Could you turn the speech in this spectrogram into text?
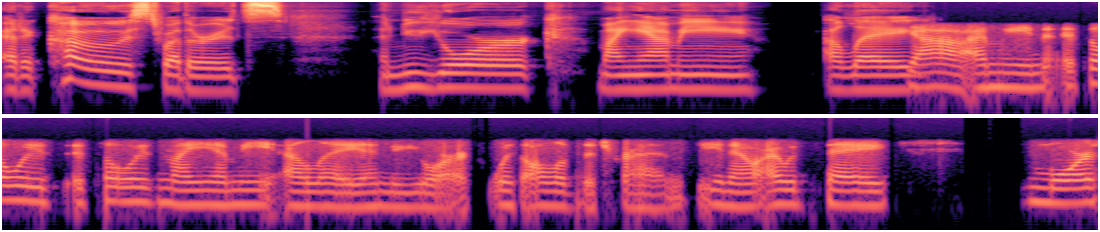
at a coast, whether it's a New York, Miami, LA. Yeah, I mean, it's always it's always Miami, LA, and New York with all of the trends. You know, I would say more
